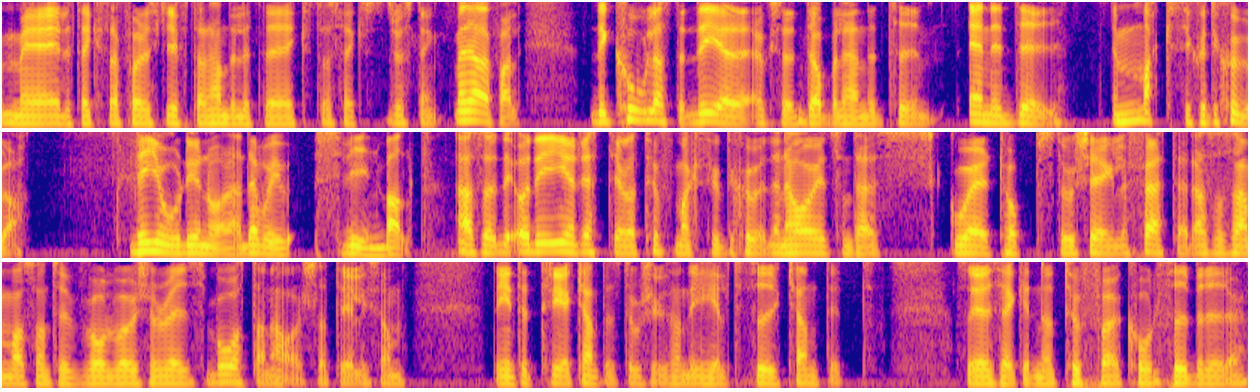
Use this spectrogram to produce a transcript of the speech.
med lite extra föreskrifter. Han hade lite extra säkerhetsutrustning. Men i alla fall, det coolaste det är också ett double-handed team. Any Day. En Maxi 77 Det gjorde ju några. Det var ju svinballt. Alltså, det, och det är ju en rätt jävla tuff Max 77. Den har ju ett sånt här square top storsegel, fathead, alltså samma som typ Volvo Ocean Race-båtarna har. Så att det är liksom, det är inte trekantigt storsegel utan det är helt fyrkantigt. Så är det säkert något tuffa kolfiber i det.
